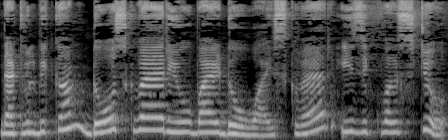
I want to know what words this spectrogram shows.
that will become dou square u by dou y square is equals to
